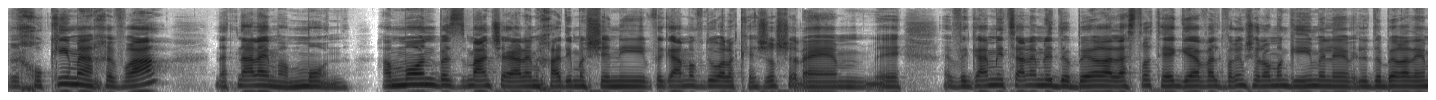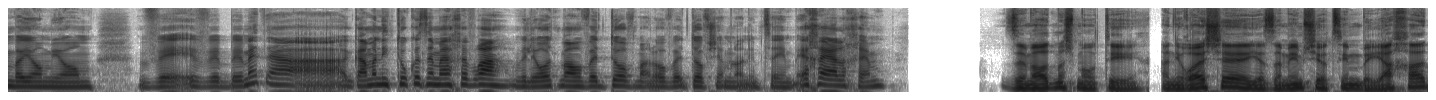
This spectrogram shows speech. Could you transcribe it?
רחוקים מהחברה, נתנה להם המון. המון בזמן שהיה להם אחד עם השני, וגם עבדו על הקשר שלהם, אה, וגם יצא להם לדבר על אסטרטגיה ועל דברים שלא מגיעים אליהם, לדבר עליהם ביום-יום. ובאמת, גם הניתוק הזה מהחברה, ולראות מה עובד טוב, מה לא עובד טוב שהם לא נמצאים. איך היה לכם? זה מאוד משמעותי. אני רואה שיזמים שיוצאים ביחד,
